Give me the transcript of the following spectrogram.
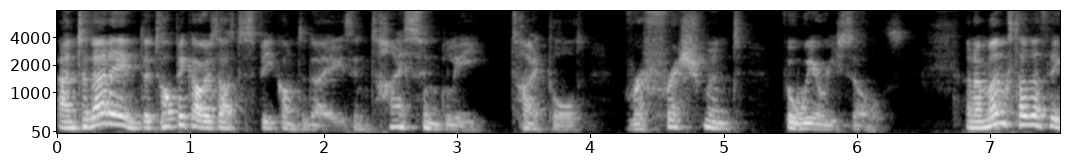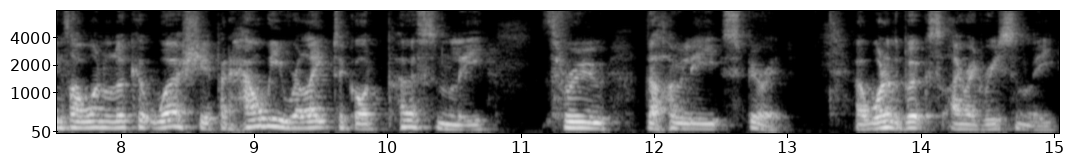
And to that end, the topic I was asked to speak on today is enticingly titled Refreshment for Weary Souls. And amongst other things, I want to look at worship and how we relate to God personally through the Holy Spirit. Uh, one of the books I read recently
